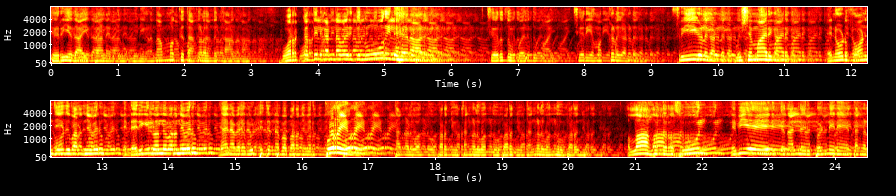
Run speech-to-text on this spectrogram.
ചെറിയതായി കാണരുത് നമുക്ക് തങ്ങളൊന്ന് കാണണം. ഉറക്കത്തിൽ കണ്ടവർക്ക് നൂറിലേറെ ആളുകൾ ചെറുതും വലുതുമായി ചെറിയ മക്കൾ കണ്ടത് സ്ത്രീകൾ കണ്ടത് പുരുഷന്മാർ കണ്ടത്. എന്നോട് ഫോൺ ചെയ്ത് പറഞ്ഞവരും എന്റെ അരികിൽ വന്ന് പറഞ്ഞവരും ഞാൻ അവരെ വീട്ടിൽ ചെന്നപ്പോ പറഞ്ഞവരും കുറെ തങ്ങൾ വന്നു പറഞ്ഞു തങ്ങൾ വന്നു പറഞ്ഞു തങ്ങൾ വന്നു പറഞ്ഞു. അള്ളാഹുന്റെ റസൂൽ നബിയെ എനിക്ക് നല്ലൊരു പെണ്ണിനെ തങ്ങൾ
